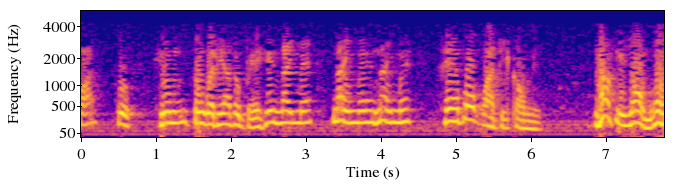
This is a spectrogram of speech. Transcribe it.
ပါဟုတ်ဟင်းတုံးွက်တရားဆိုဘယ်ဟင်းနိုင်မယ်နိုင်မယ်နိုင်မယ်ဆယ်ပေါ်กว่าဒီကောင်လေးနောက်စီရောက်မော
